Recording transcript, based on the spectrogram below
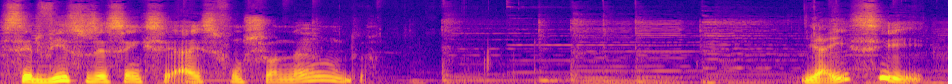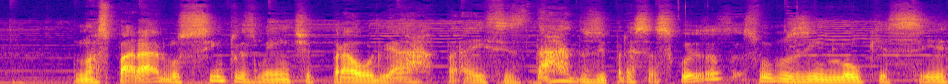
serviços essenciais funcionando. E aí, se nós pararmos simplesmente para olhar para esses dados e para essas coisas, nós vamos enlouquecer.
